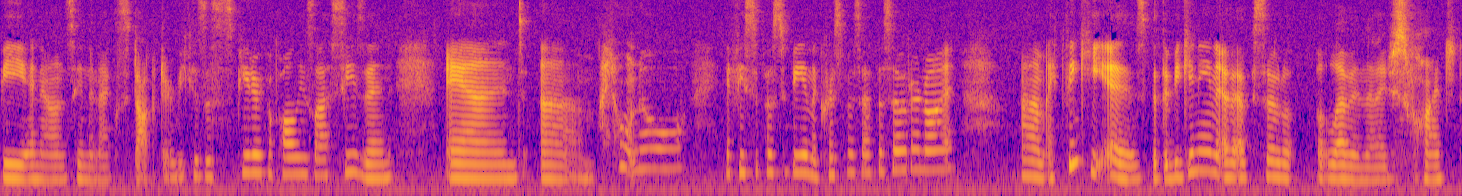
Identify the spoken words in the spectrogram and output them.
be announcing the next Doctor because this is Peter Capaldi's last season and um, I don't know if he's supposed to be in the Christmas episode or not. Um, I think he is, but the beginning of episode 11 that I just watched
